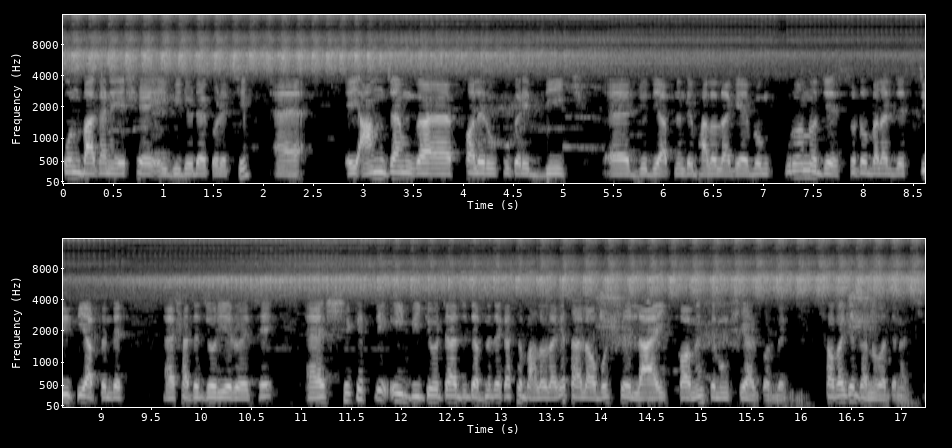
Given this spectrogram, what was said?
কোন বাগানে এসে এই ভিডিওটা করেছি? এই আমজাম ফলের উপকারী দিক যদি আপনাদের ভালো লাগে এবং পুরনো যে ছোটবেলার যে স্মৃতি আপনাদের সাথে জড়িয়ে রয়েছে সেক্ষেত্রে এই ভিডিওটা যদি আপনাদের কাছে ভালো লাগে, তাহলে অবশ্যই লাইক, কমেন্ট এবং শেয়ার করবেন। সবাইকে ধন্যবাদ জানাচ্ছি।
